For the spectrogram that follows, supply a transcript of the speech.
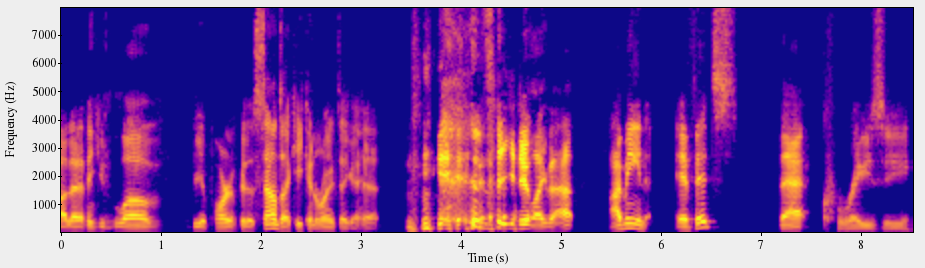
uh, that I think you'd love to be a part of because it sounds like he can really take a hit. so you can do it like that. I mean, if it's that crazy,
